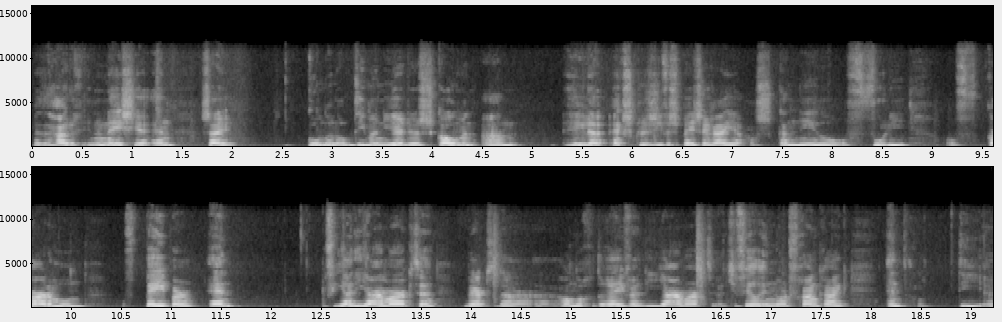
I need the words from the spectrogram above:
met het huidige Indonesië. En zij konden op die manier dus komen aan hele exclusieve specerijen als kaneel of foelie of cardamom of peper. En via de jaarmarkten werd daar uh, handel gedreven. Die jaarmarkt had je veel in Noord-Frankrijk. En die uh,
